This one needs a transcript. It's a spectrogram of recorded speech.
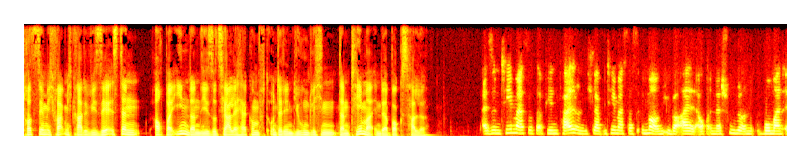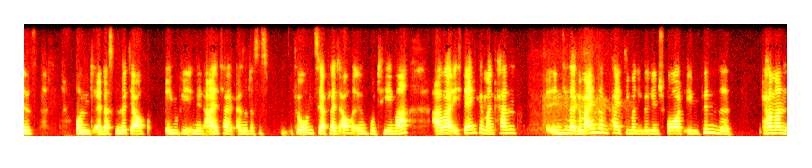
trotzdem, ich frage mich gerade, wie sehr ist denn auch bei Ihnen dann die soziale Herkunft unter den Jugendlichen dann Thema in der Boxhalle? Also ein Thema ist das auf jeden Fall und ich glaube, ein Thema ist das immer und überall, auch in der Schule und wo man ist. Und äh, das gehört ja auch irgendwie in den Alltag. Also das ist für uns ja vielleicht auch irgendwo Thema. Aber ich denke, man kann in dieser Gemeinsamkeit, die man über den Sport eben findet, kann man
